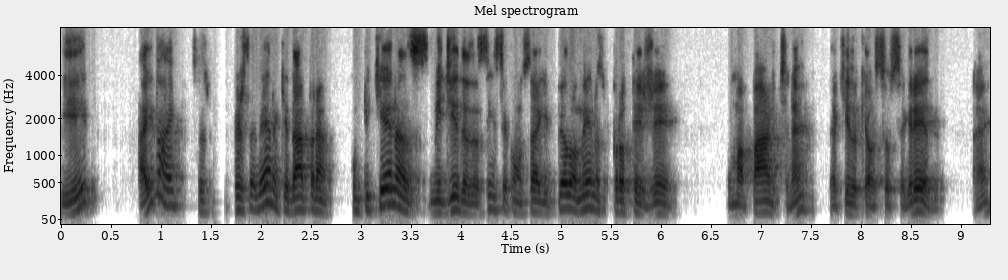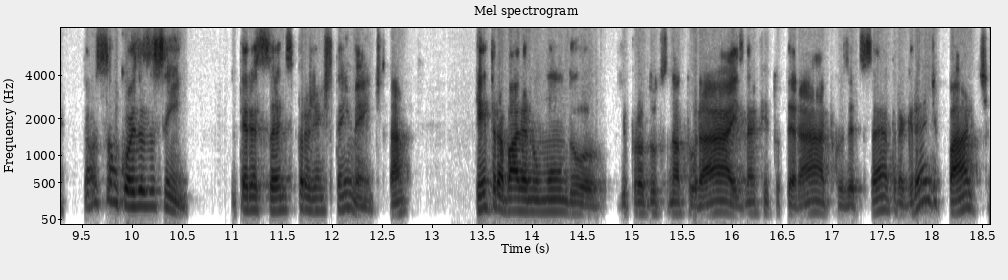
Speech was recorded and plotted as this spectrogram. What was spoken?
E aí vai. Vocês perceberam que dá para, com pequenas medidas assim, você consegue pelo menos proteger uma parte, né? Daquilo que é o seu segredo? Né? Então, são coisas, assim, interessantes para a gente ter em mente, tá? Quem trabalha no mundo de produtos naturais, né, fitoterápicos, etc., grande parte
